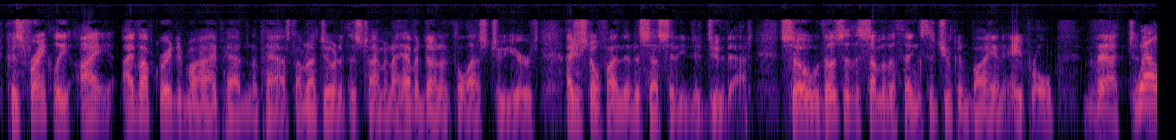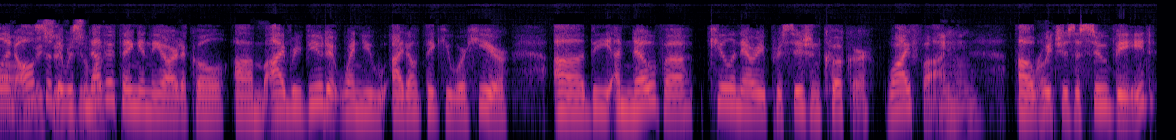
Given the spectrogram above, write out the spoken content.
because frankly, I, I've upgraded my iPad in the past. I'm not doing it this time and I haven't done it the last two years. I just don't find the necessity to do that. So those are the, some of the things that you can buy in April that, Well, uh, and may also there was some money. another thing in the article. Um, I reviewed it when you, I don't think you were here. Uh, the Anova culinary precision cooker Wi-Fi, uh, Mm-hmm. Right. which is a sous vide,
